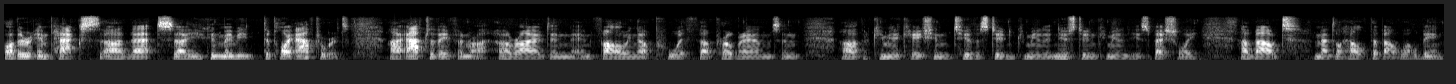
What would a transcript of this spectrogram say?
other impacts that you can maybe deploy afterwards, after they've arrived, and, and following up with uh, programs and the communication to the student community, new student community especially, about mental health, about well-being.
